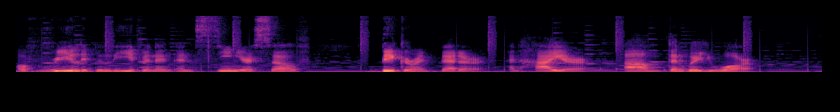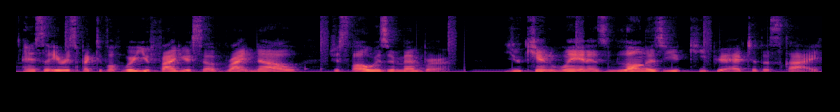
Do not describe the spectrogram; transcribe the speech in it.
of really believing and, and seeing yourself bigger and better and higher um, than where you are. And so, irrespective of where you find yourself right now, just always remember you can win as long as you keep your head to the sky.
